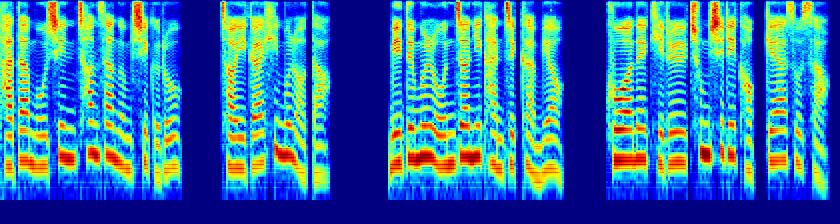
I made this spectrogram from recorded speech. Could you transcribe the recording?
받아 모신 천상 음식으로 저희가 힘을 얻어 믿음을 온전히 간직하며 구원의 길을 충실히 걷게 하소서.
